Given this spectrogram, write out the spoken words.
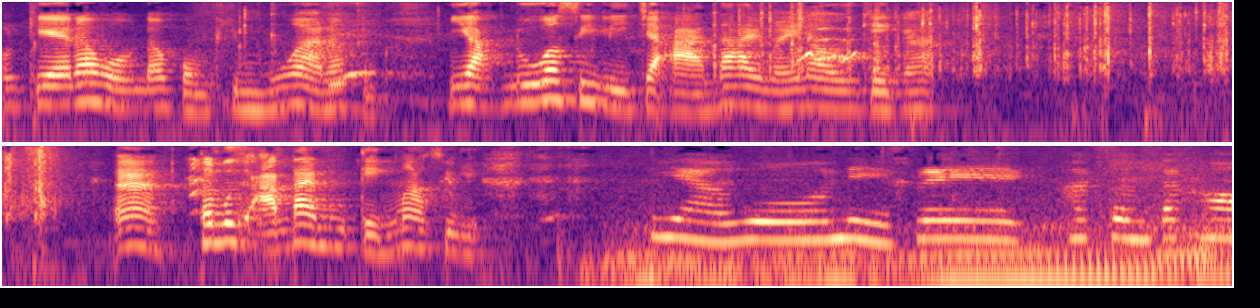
อเคนะผมแต่ผมพิมพ์มั่วนะผมอยากรู้ว่าซีรีจะอ่านได้ไหมเราจริงๆอะอะถ้ามึงอ่านได้มึงเก่งมากซีรีอย่าโวเนเฟรกผสมตะคอ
